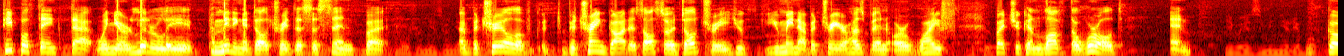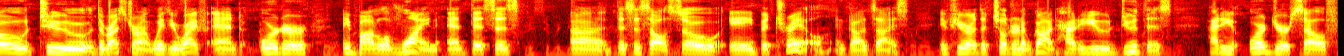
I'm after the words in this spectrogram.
people think that when you're literally committing adultery, this is sin, but a betrayal of betraying God is also adultery. You you may not betray your husband or wife, but you can love the world and go to the restaurant with your wife and order a bottle of wine, and this is uh, this is also a betrayal in God's eyes. If you are the children of God, how do you do this? How do you order yourself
